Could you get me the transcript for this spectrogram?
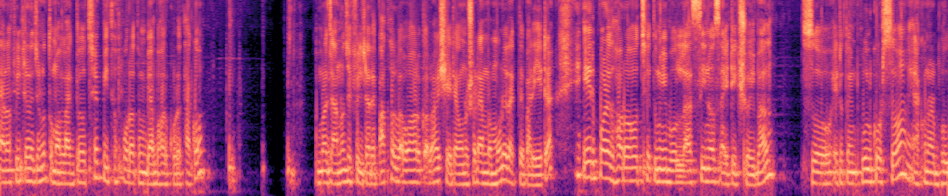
ন্যানো ফিল্টারের জন্য তোমার লাগবে হচ্ছে পিথোফোরা তুমি ব্যবহার করে থাকো। তোমরা জানো যে ফিল্টারে পাথর ব্যবহার করা হয়, সেটা অনুসারে আমরা মনে রাখতে পারি এটা। এরপরে ধরো হচ্ছে তুমি বললা সিনোসাইটিক শৈবাল। সো এটা তুমি ভুল করছ, এখন আর ভুল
